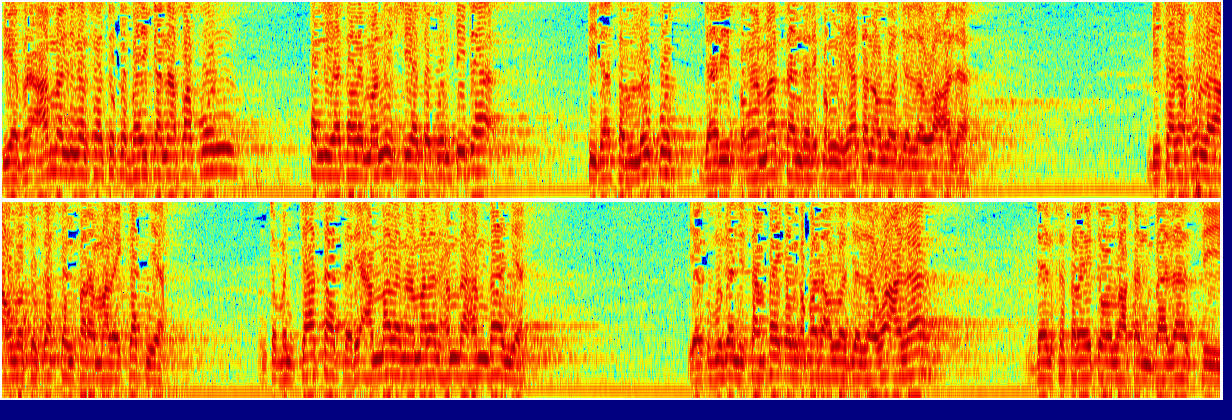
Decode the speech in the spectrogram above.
dia beramal dengan suatu kebaikan apa pun terlihat oleh manusia ataupun tidak tidak terluput dari pengamatan dari penglihatan Allah Jalla wa ala. Di sana pula Allah tugaskan para malaikatnya untuk mencatat dari amalan-amalan hamba-hambanya yang kemudian disampaikan kepada Allah Jalla wa ala dan setelah itu Allah akan balasi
